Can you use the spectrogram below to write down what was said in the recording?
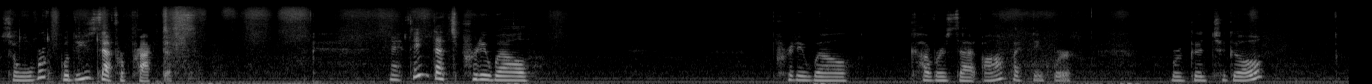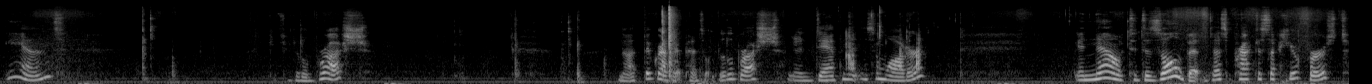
So we'll work, we'll use that for practice. And I think that's pretty well pretty well covers that off. I think we're we're good to go. And get your little brush, not the graphite pencil, little brush. I'm going to dampen it in some water. And now to dissolve it, let's practice up here first.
